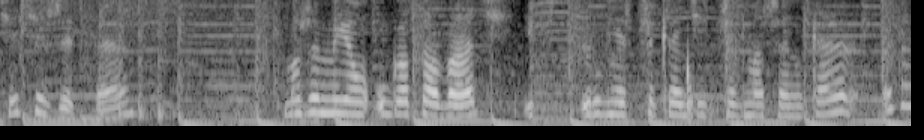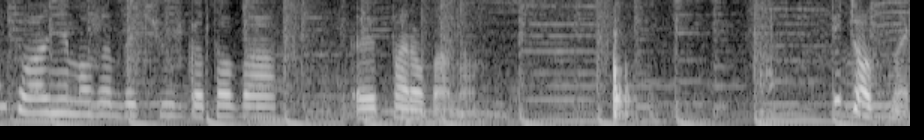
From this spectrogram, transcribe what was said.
ciecierzycę. Możemy ją ugotować i przy- również przekręcić przez maszynkę. Ewentualnie może być już gotowa yy, parowana. I czosnek.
